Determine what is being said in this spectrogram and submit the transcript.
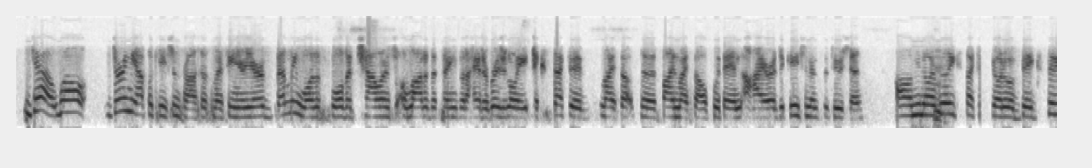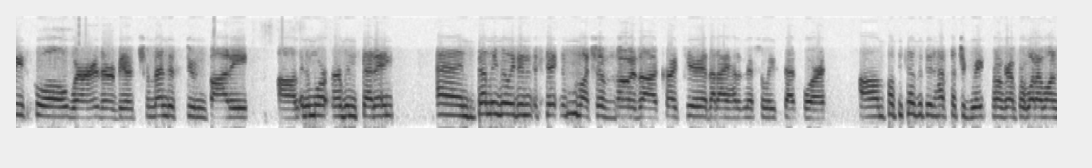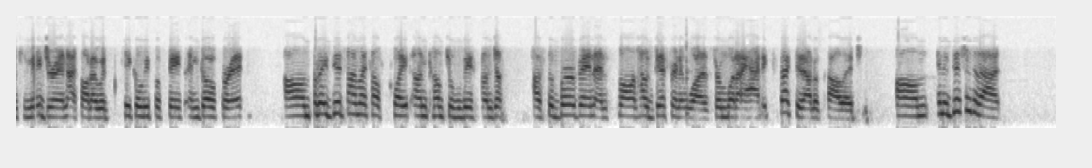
Yeah, well, during the application process my senior year, Bentley was a school that challenged a lot of the things that I had originally expected myself to find myself within a higher education institution. Um, you know, I hmm. really expected to go to a big city school where there would be a tremendous student body um, in a more urban setting. And Bentley really didn't fit much of those uh, criteria that I had initially set for it. Um, but because it did have such a great program for what I wanted to major in, I thought I would take a leap of faith and go for it. Um, but I did find myself quite uncomfortable based on just how suburban and small and how different it was from what I had expected out of college. Um, in addition to that,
